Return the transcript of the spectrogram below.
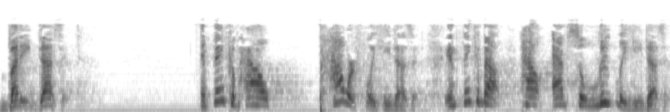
but He does it. And think of how powerfully He does it. And think about how absolutely He does it.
